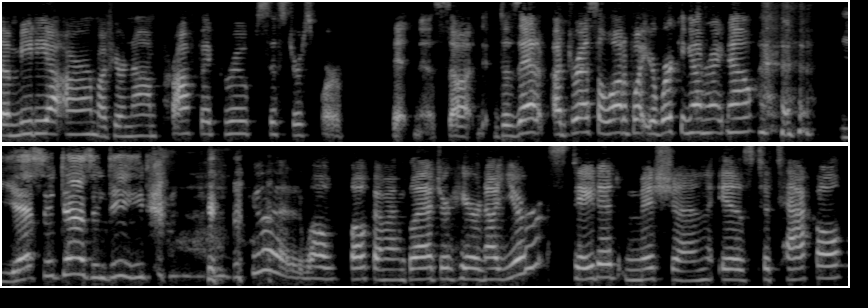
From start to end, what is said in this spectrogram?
the media arm of your nonprofit group, Sisters for Fitness. So does that address a lot of what you're working on right now? Yes, it does indeed. Good. Well, welcome. I'm glad you're here. Now, your stated mission is to tackle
